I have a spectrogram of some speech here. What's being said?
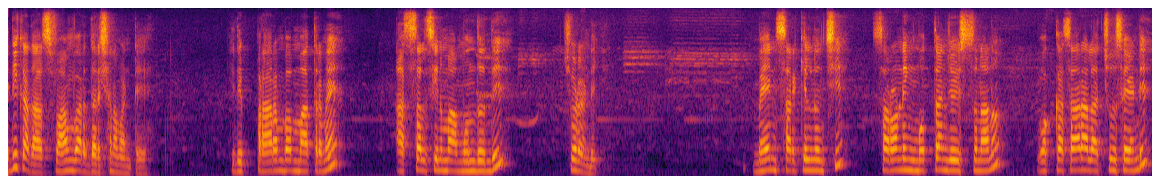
ఇది కదా స్వామివారి దర్శనం అంటే. ఇది ప్రారంభం మాత్రమే అస్సలు సినిమా ముందుంది. చూడండి. మెయిన్ సర్కిల్ నుంచి సరౌండింగ్ మొత్తం చూపిస్తున్నాను. ఒక్కసారి అలా చూసేయండి.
